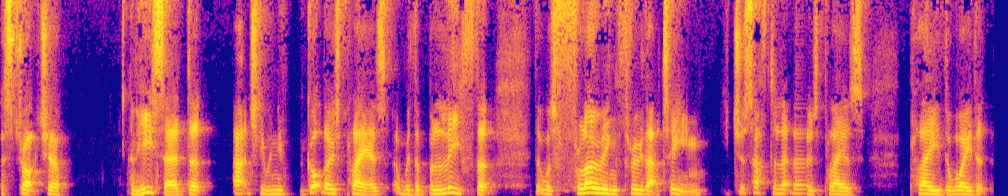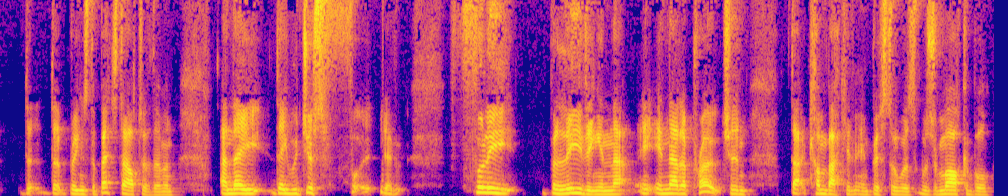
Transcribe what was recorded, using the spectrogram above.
a structure, and he said that actually when you've got those players with the belief that that was flowing through that team, you just have to let those players play the way that that, that brings the best out of them, and and they they were just you know, fully believing in that in that approach, and that comeback in, in Bristol was was remarkable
